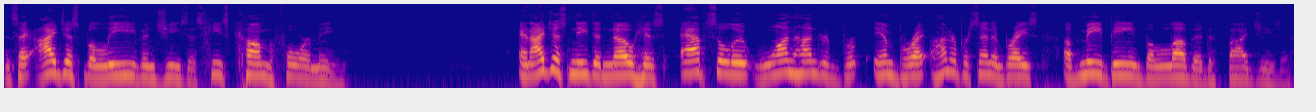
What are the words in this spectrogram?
and say, I just believe in Jesus. He's come for me. And I just need to know his absolute 100 100% embrace of me being beloved by Jesus.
